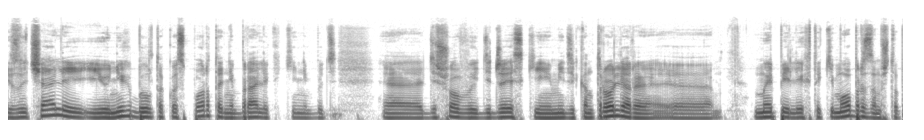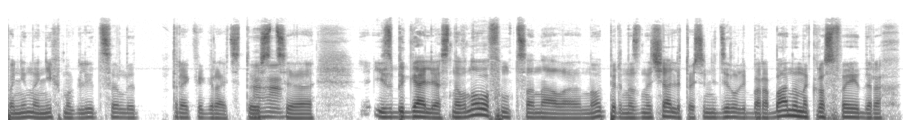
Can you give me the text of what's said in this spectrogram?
изучали, и у них был такой спорт, они брали какие-нибудь э, дешевые диджейские MIDI-контроллеры, э, мэпили их таким образом, чтобы они на них могли целый трек играть. То Ага. есть э, избегали основного функционала, но переназначали, то есть они делали барабаны на кроссфейдерах,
